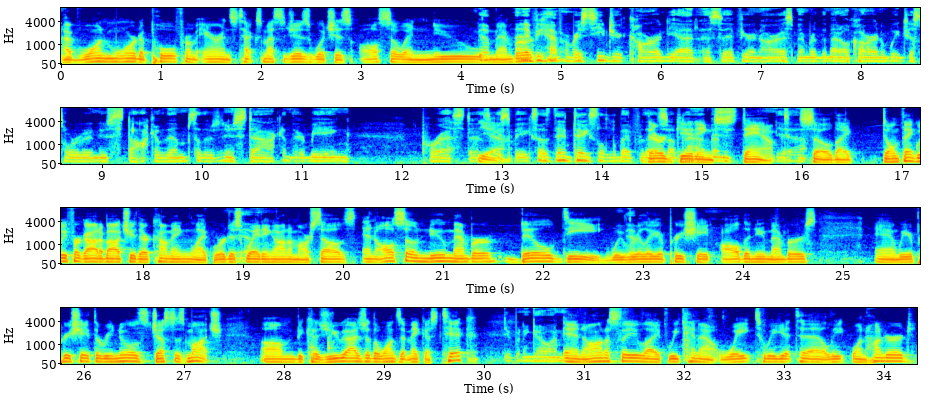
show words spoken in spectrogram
I have one more to pull from Aaron's text messages, which is also a new Yep. member. And if you haven't received your card yet, so if you're an RS member of the metal card, we just ordered a new stock of them. So there's a new stock, and they're being pressed as Yeah. we speak. So it takes a little bit for that they're getting stamped. Yeah. So like don't think we forgot about you. They're coming. Like we're just Yeah. waiting on them ourselves. And also new member Bill D. We Yep. really appreciate all the new members, and we appreciate the renewals just as much um, because you guys are the ones that make us tick. Keeping it going. And honestly, like we cannot wait till we get to that elite 100.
